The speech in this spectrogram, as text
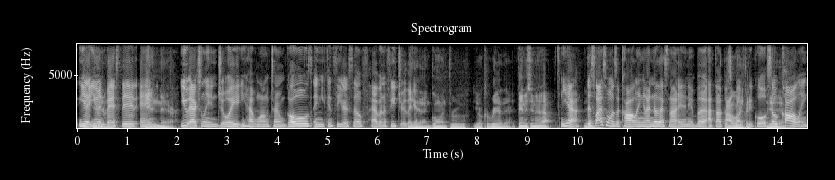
Yeah, you in, invested in and there. you actually enjoy it. You have long term goals and you can see yourself having a future there. Yeah, and going through your career there, finishing it out. Yeah. This last one was a calling, and I know that's not in it, but I thought this I would like be pretty it. cool. So, calling.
